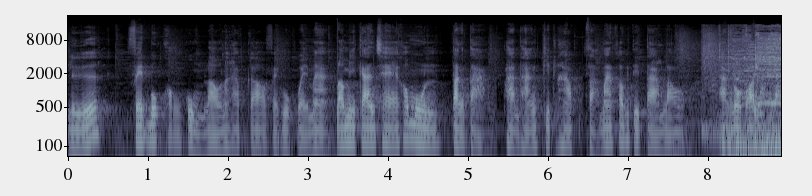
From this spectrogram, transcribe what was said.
หรือ Facebook ของกลุ่มเรานะครับ ก็ Facebook ไวมาก เรามีการแชร์ข้อมูลต่างๆ ผ่านทาง GitHub สามารถเข้าไปติดตามเราทางโลกออนไลน์ได้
